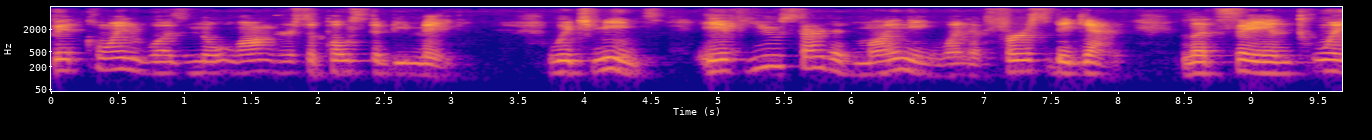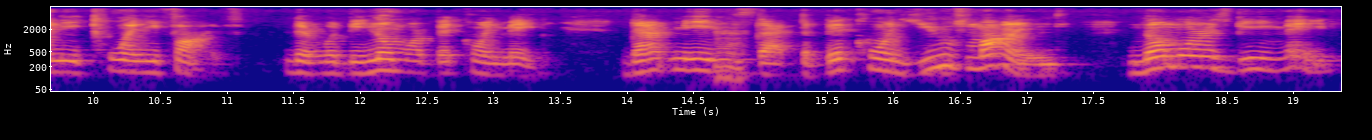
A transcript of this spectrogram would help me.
Bitcoin was no longer supposed to be made, which means if you started mining when it first began, let's say in 2025, there would be no more Bitcoin made. That means hmm. that the Bitcoin you've mined no more is being made.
